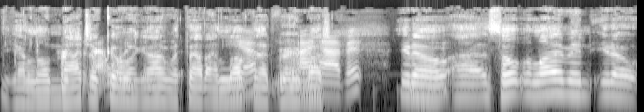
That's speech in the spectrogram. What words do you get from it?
you got a little magic going on with that. I love yep, that very much. I have it. You know, uh, so Lyman, you know,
